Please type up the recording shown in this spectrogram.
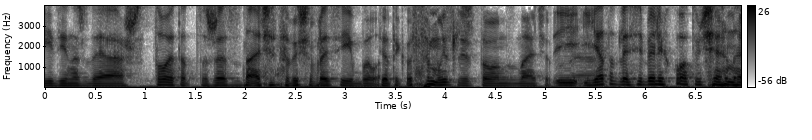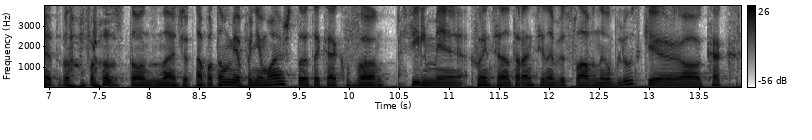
единожды, а что этот жест значит? Это еще в России было. Я такой, в смысле, что он значит? И я-то для себя легко отвечаю на этот вопрос, что он значит. А потом я понимаю, что это как в фильме Квентина Тарантино «Бесславные ублюдки», э, как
